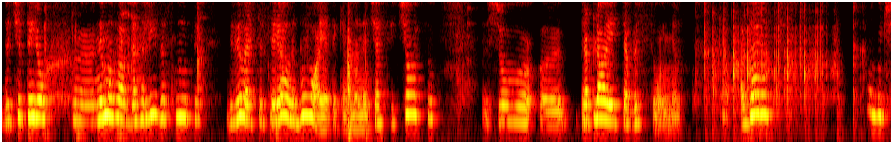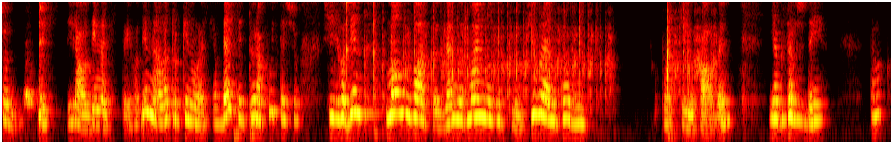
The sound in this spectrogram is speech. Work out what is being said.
До чотирьох е, не могла взагалі заснути. Дивилася серіали. Буває таке в мене час від часу, що е, трапляється безсоння. А зараз, мабуть, що десь біля 11 години, але прокинулася в 10, то рахуйте, що 6 годин маловато для нормального сну. П'ю ранкову порцію кави, як завжди. Так?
